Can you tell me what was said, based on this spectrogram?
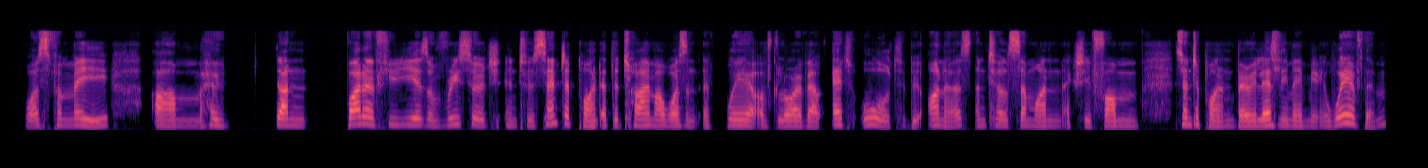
was for me, um, who done quite a few years of research into Centrepoint. At the time, I wasn't aware of Gloriavale at all, to be honest, until someone actually from Centrepoint, Barry Leslie, made me aware of them.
